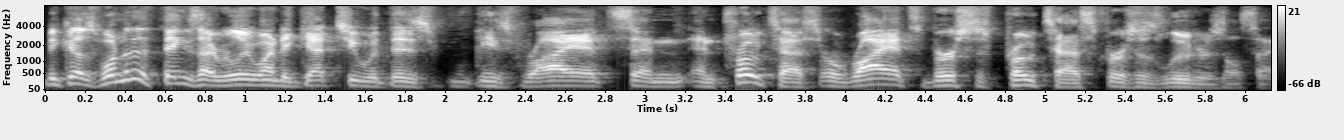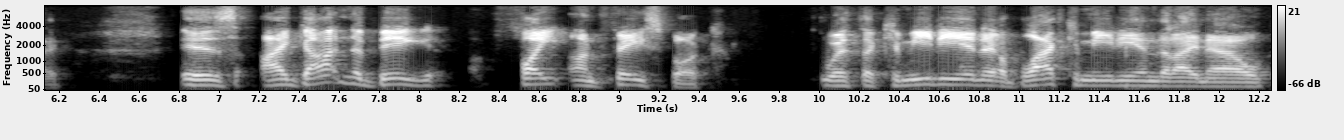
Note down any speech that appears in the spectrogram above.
because one of the things I really wanted to get to with this, these riots and, and protests, or riots versus protests versus looters, I'll say, is I got in a big fight on Facebook with a comedian, a black comedian that I know,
